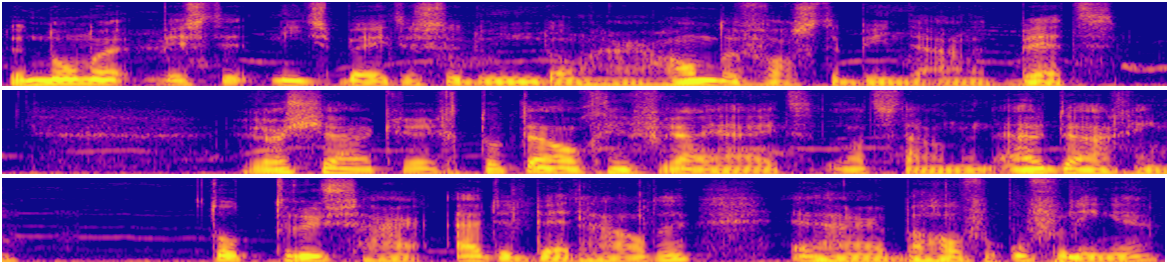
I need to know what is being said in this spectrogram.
De nonnen wisten niets beters te doen dan haar handen vast te binden aan het bed. Rasha kreeg totaal geen vrijheid, laat staan een uitdaging. Tot Truus haar uit het bed haalde en haar behalve oefeningen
